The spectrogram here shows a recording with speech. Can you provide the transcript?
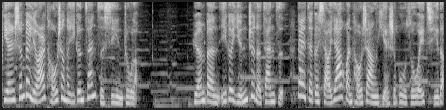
眼神被柳儿头上的一根簪子吸引住了。原本一个银质的簪子戴在个小丫鬟头上也是不足为奇的，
